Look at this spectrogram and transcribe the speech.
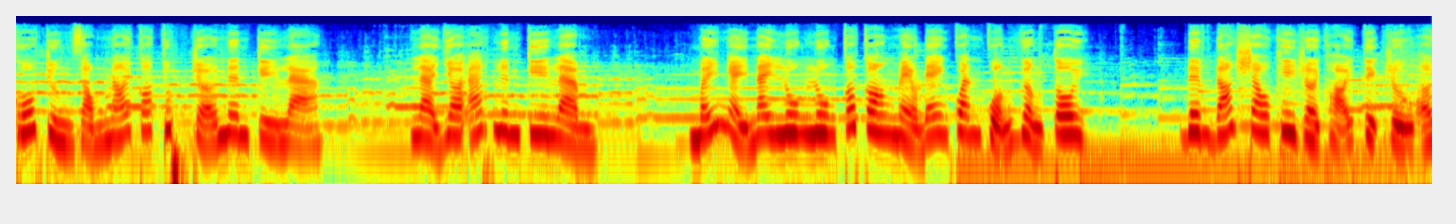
Cố Trường giọng nói có chút trở nên kỳ lạ. Là do ác linh kia làm. Mấy ngày nay luôn luôn có con mèo đen quanh quẩn gần tôi. Đêm đó sau khi rời khỏi tiệc rượu ở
